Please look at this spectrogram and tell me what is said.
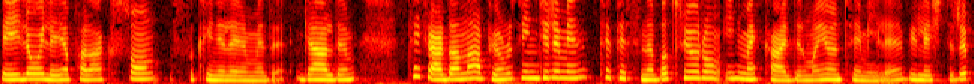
BLO ile yaparak son sık iğnelerime de geldim. Tekrardan ne yapıyorum? Zincirimin tepesine batıyorum. ilmek kaydırma yöntemiyle birleştirip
